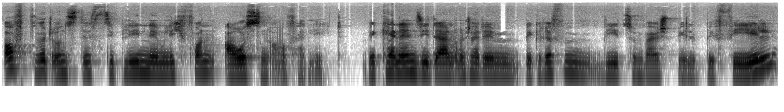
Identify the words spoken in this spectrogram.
Oft wird uns Disziplin nämlich von außen auferlegt. Wir kennen sie dann unter den Begriffen wie zum Beispiel Befehl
